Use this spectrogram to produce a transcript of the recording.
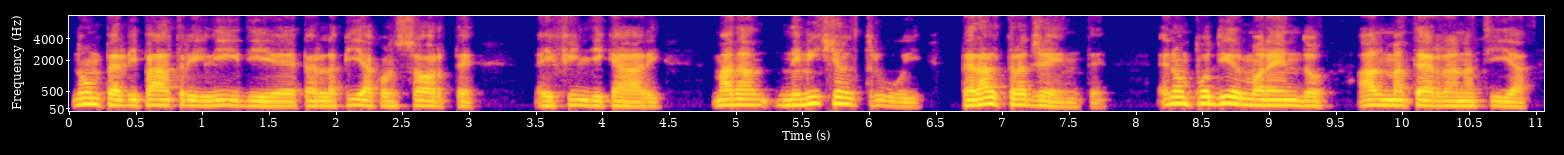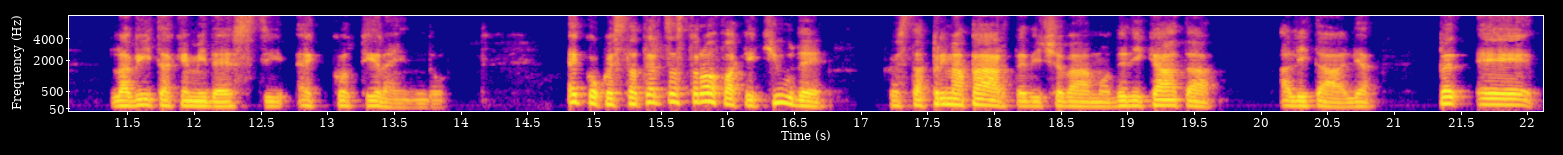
non per i patri lidi e per la pia consorte e i figli cari, ma da nemici altrui, per altra gente, e non può dir morendo, alma terra natia, la vita che mi desti, ecco ti rendo. Ecco questa terza strofa che chiude questa prima parte, dicevamo, dedicata all'Italia, per, e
